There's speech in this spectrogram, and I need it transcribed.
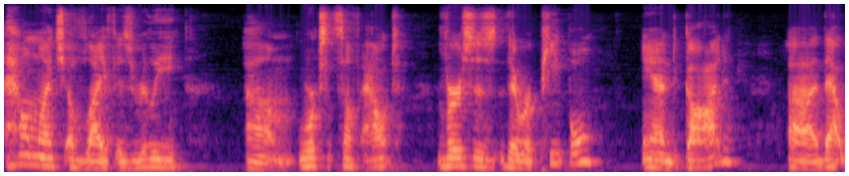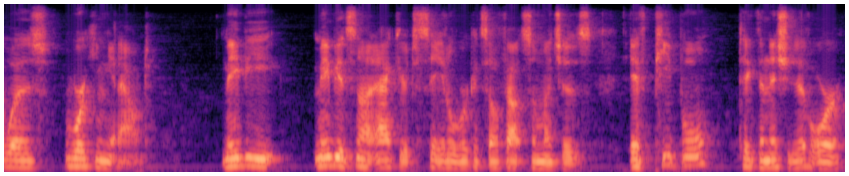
how much of life is really um, works itself out versus there were people and God uh, that was working it out. Maybe maybe it's not accurate to say it'll work itself out so much as if people take the initiative or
